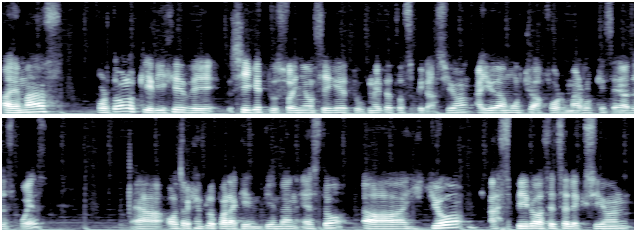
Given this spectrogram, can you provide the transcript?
Además, por todo lo que dije de sigue tu sueño, sigue tu meta, tu aspiración, ayuda mucho a formar lo que serás después. Ah, otro ejemplo para que entiendan esto, ah, yo aspiro a hacer selección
